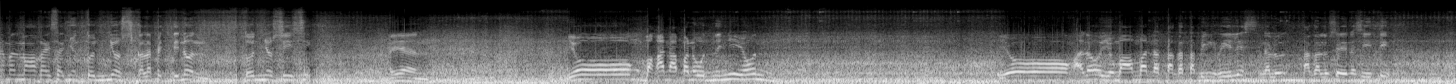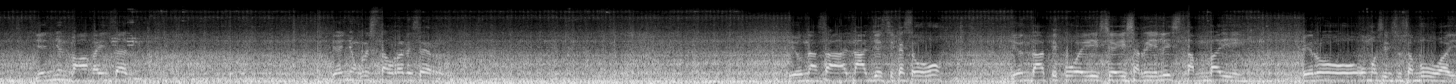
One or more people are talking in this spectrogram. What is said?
Naman mga kaisan yung Tonyos, kalapit din nun. Tonyos Sisik. Ayan. Yung baka napanood ninyo yun. Yung ano, yung mama na taga Tabing Riles, na taga Lucena City. Yan yun mga kainsan. Yan yung restaurant ni Sir. Yung nasa Nadia si Kasuho. Yung dati po ay siya ay sa Riles, tambay. Pero umasinso sa buhay.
